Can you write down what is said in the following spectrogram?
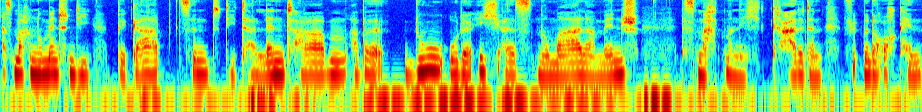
Das machen nur Menschen, die begabt sind, die Talent haben, aber du oder ich als normaler Mensch, das macht man nicht. Gerade dann führt man doch auch kein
